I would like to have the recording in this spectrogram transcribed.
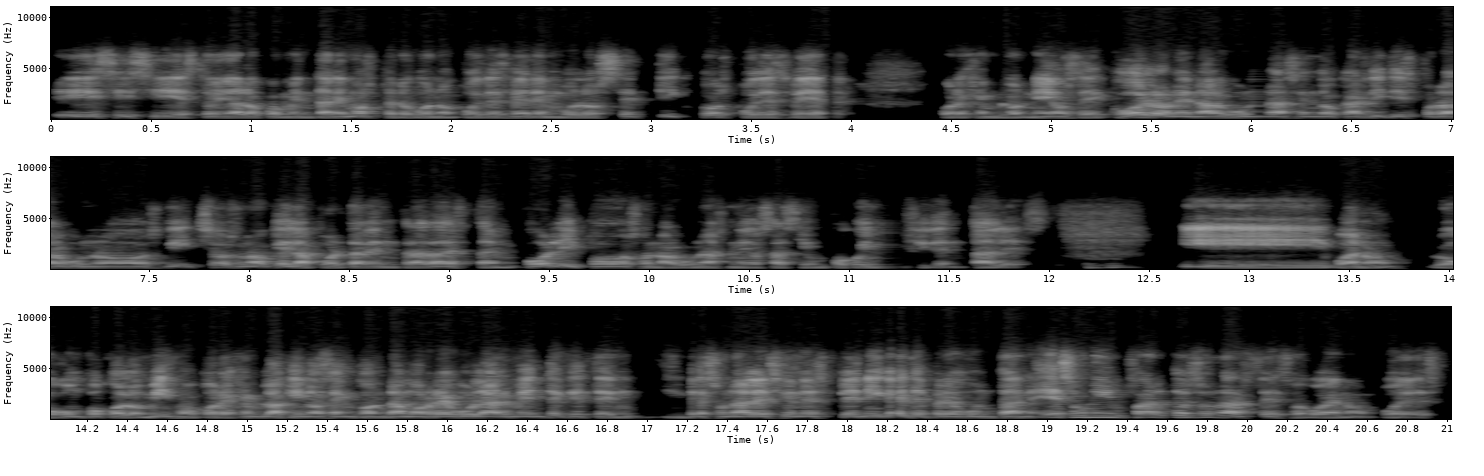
Sí, sí, sí, esto ya lo comentaremos, pero bueno, puedes ver émbolos sépticos, puedes ver por ejemplo, neos de colon en algunas endocarditis por algunos bichos, ¿no? Que la puerta de entrada está en pólipos o en algunas neos así un poco incidentales. Y bueno, luego un poco lo mismo. Por ejemplo, aquí nos encontramos regularmente que te ves una lesión esplénica y te preguntan, ¿es un infarto o es un acceso? Bueno, pues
